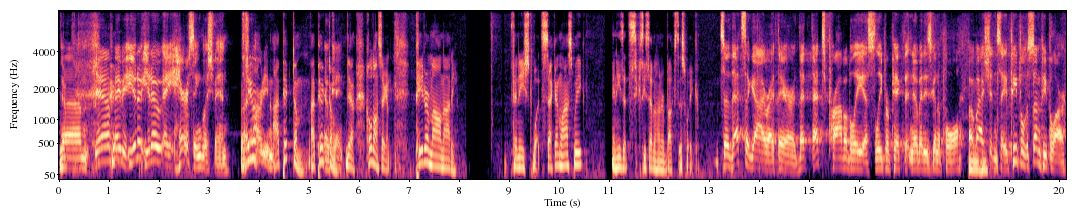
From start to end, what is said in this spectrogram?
Yep. Um, yeah, maybe. You know, you know, a Harris English man. Did you I- already? I picked him. I picked Okay. him. Yeah. Hold on a second. Peter Malnati finished what second last week, and he's at sixty seven hundred bucks this week. So that's the guy right there. That that's probably a sleeper pick that nobody's going to pull. Oh, I shouldn't say people. Some people are,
